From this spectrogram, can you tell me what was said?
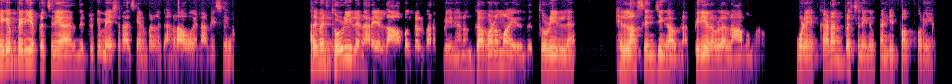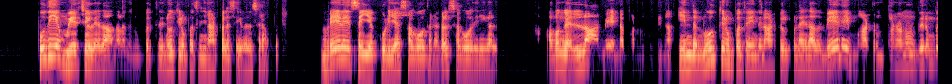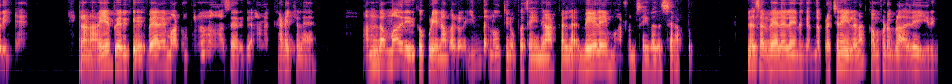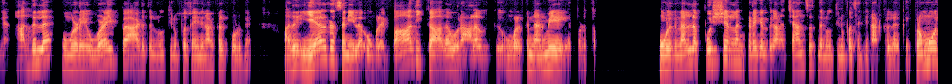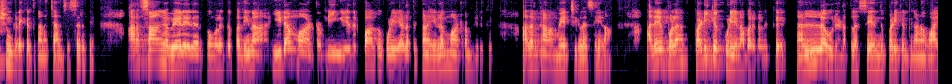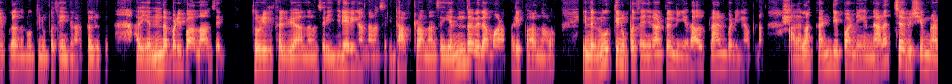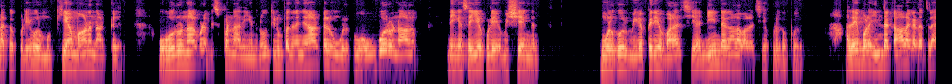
மிகப்பெரிய பிரச்சனையா இருந்துட்டு இருக்கு மேஷ ராசி அன்பர்களுக்கு அதனால அவங்க எல்லாமே செய்யலாம். அதே மாதிரி தொழில நிறைய லாபங்கள் வரக்கூடிய நேரம் கவனமா இருந்து தொழிலில் எல்லாம் செஞ்சீங்க அப்படின்னா பெரிய லெவலில் லாபம் வரும். உங்களுடைய கடன் பிரச்சனைகள் கண்டிப்பாக குறையும். புதிய முயற்சிகள் எதா இருந்தாலும் இந்த முப்பத்தி நூத்தி முப்பத்தஞ்சு நாட்களை செய்வது சிறப்பு. வேலை செய்யக்கூடிய சகோதரர்கள் சகோதரிகள் அவங்க எல்லாருமே என்ன பண்ணணும் அப்படின்னா இந்த நூத்தி முப்பத்தி ஐந்து நாட்களுக்குள்ள ஏதாவது வேலை மாற்றம் பண்ணணும்னு விரும்புறீங்க. ஏன்னா நிறைய பேருக்கு வேலை மாற்றம் பண்ணணும்னு ஆசை இருக்கு ஆனா கிடைக்கல. அந்த மாதிரி இருக்கக்கூடிய நபர்கள் இந்த நூத்தி முப்பத்தி ஐந்து நாட்கள்ல வேலை மாற்றம் செய்வது சிறப்பு. இல்லை சார் வேலையில் எனக்கு எந்த பிரச்சனையும் இல்லைன்னா கம்ஃபர்டபுளாக அதிலே இருங்க. அதில் உங்களுடைய உழைப்பை அடுத்த நூற்றி முப்பத்தைந்து நாட்கள் போடுங்க. அது ஏழரை சனியில உங்களை பாதிக்காத ஒரு அளவுக்கு உங்களுக்கு நன்மையை ஏற்படுத்தும். உங்களுக்கு நல்ல பொசிஷன்லாம் கிடைக்கிறதுக்கான சான்சஸ் இந்த நூற்றி முப்பத்தஞ்சு நாட்களில் இருக்கு. ப்ரொமோஷன் கிடைக்கிறதுக்கான சான்சஸ் இருக்கு. அரசாங்க வேலையில் இருக்கவங்களுக்கு பார்த்தீங்கன்னா இடம் மாற்றம் நீங்கள் எதிர்பார்க்கக்கூடிய இடத்துக்கான இடம் மாற்றம் இருக்கு. அதற்கான முயற்சிகளை செய்யலாம். அதே போல படிக்கக்கூடிய நபர்களுக்கு நல்ல ஒரு இடத்துல சேர்ந்து படிக்கிறதுக்கான வாய்ப்புகள் அந்த நூத்தி முப்பத்தி ஐந்து நாட்கள் இருக்கு. அது எந்த படிப்பா இருந்தாலும் சரி தொழில் கல்வியா இருந்தாலும் சரி இன்ஜினியரிங்கா இருந்தாலும் சரி டாக்டரா இருந்தாலும் சரி எந்த விதமான படிப்பா இருந்தாலும் இந்த நூத்தி முப்பத்தஞ்சு நாட்கள் நீங்க ஏதாவது பிளான் பண்ணீங்க அப்படின்னா அதெல்லாம் கண்டிப்பா நீங்க நினைச்ச விஷயம் நடக்கக்கூடிய ஒரு முக்கியமான நாட்கள் இது. ஒரு நாள் கூட மிஸ் பண்ணாதீங்க. இந்த நூத்தி முப்பத்தஞ்சு நாட்கள் உங்களுக்கு ஒவ்வொரு நாளும் நீங்க செய்யக்கூடிய விஷயங்கள். உங்களுக்கு ஒரு மிகப்பெரிய வளர்ச்சியை நீண்ட கால வளர்ச்சியை கொடுக்க போகுது. அதே போல இந்த காலகட்டத்துல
